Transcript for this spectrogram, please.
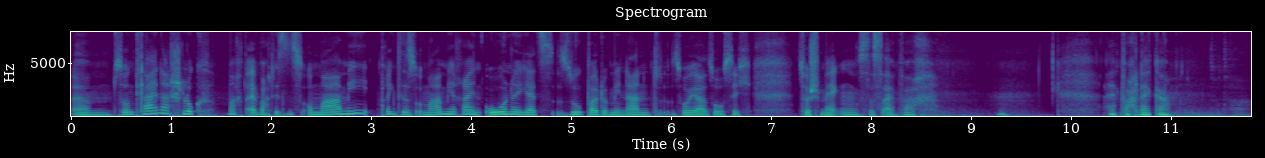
Ähm, so ein kleiner Schluck macht einfach dieses Umami, bringt dieses Umami rein, ohne jetzt super dominant sojasoßig zu schmecken. Es ist einfach, hm, einfach lecker. Total.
